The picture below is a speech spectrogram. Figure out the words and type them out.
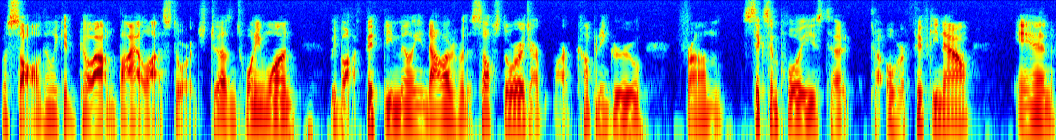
was solved, and we could go out and buy a lot of storage. 2021, we bought 50 million dollars worth of self storage. Our our company grew from six employees to to over 50 now, and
